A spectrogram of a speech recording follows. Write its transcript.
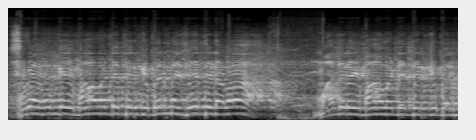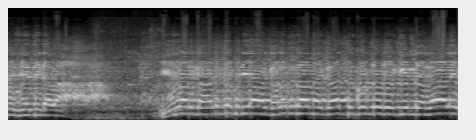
சிவகங்கை மாவட்டத்திற்கு பெருமை சேர்த்திடவா? மதுரை மாவட்டத்திற்கு பெருமை சேர்த்திடவா? இதற்கு அடுத்தபடியாக களம் காத்துக் கொண்டிருக்கின்ற காலை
